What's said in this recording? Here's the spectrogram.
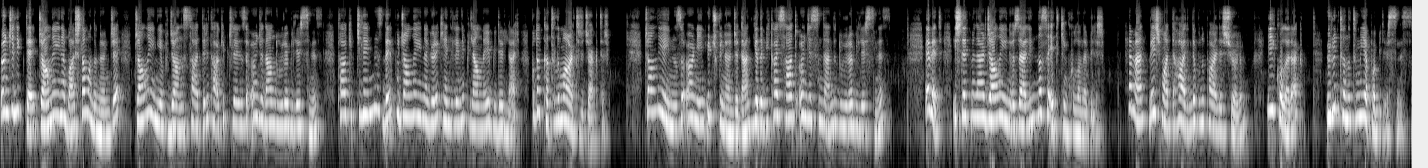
Öncelikle canlı yayına başlamadan önce canlı yayın yapacağınız saatleri takipçilerinize önceden duyurabilirsiniz. Takipçileriniz de bu canlı yayına göre kendilerini planlayabilirler. Bu da katılımı artıracaktır. Canlı yayınınızı örneğin 3 gün önceden ya da birkaç saat öncesinden de duyurabilirsiniz. Evet, işletmeler canlı yayın özelliğini nasıl etkin kullanabilir? Hemen 5 madde halinde bunu paylaşıyorum. İlk olarak ürün tanıtımı yapabilirsiniz.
